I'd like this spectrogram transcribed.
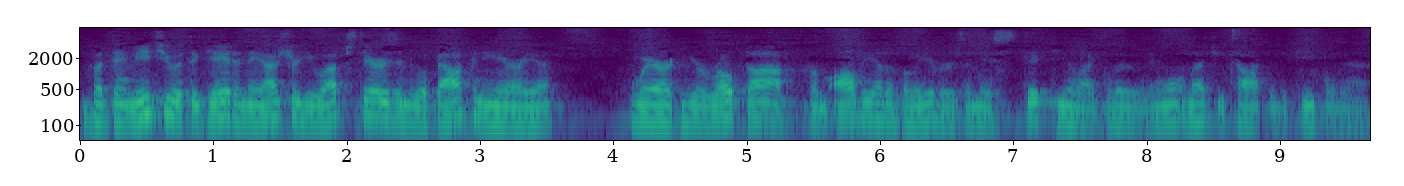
But they meet you at the gate and they usher you upstairs into a balcony area where you're roped off from all the other believers and they stick to you like glue. They won't let you talk to the people there.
